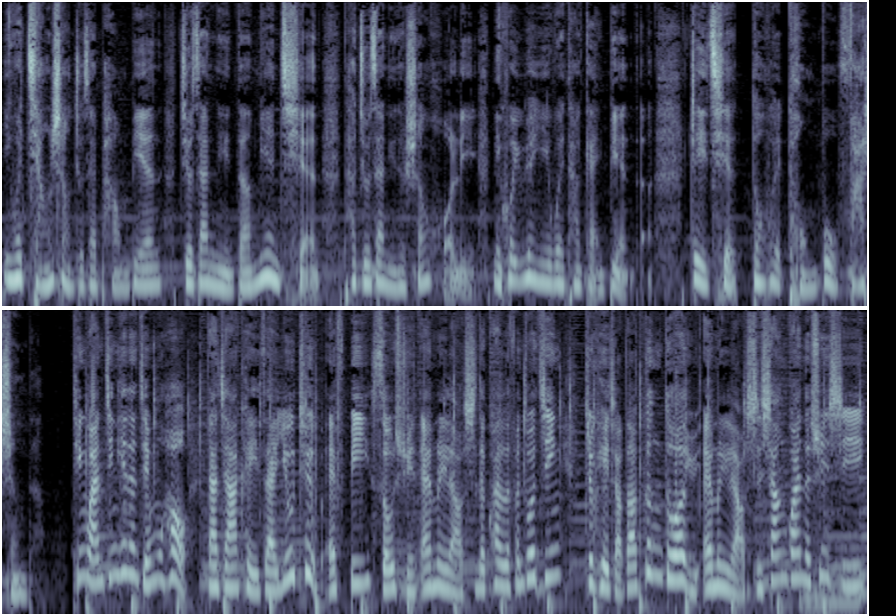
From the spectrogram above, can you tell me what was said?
因为奖赏就在旁边，就在你的面前，他就在你的生活里，你会愿意为他改变的。这一切都会同步发生的。听完今天的节目后，大家可以在 YouTube、FB 搜寻 Emily 老师的快乐分多金，就可以找到更多与 Emily 老师相关的讯息。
